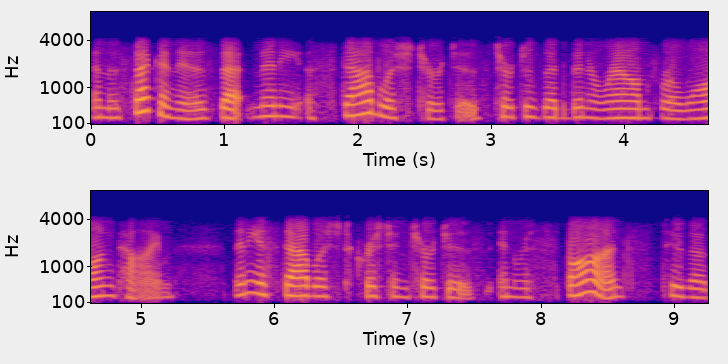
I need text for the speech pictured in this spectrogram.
And the second is that many established churches, churches that have been around for a long time, many established Christian churches, in response to the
